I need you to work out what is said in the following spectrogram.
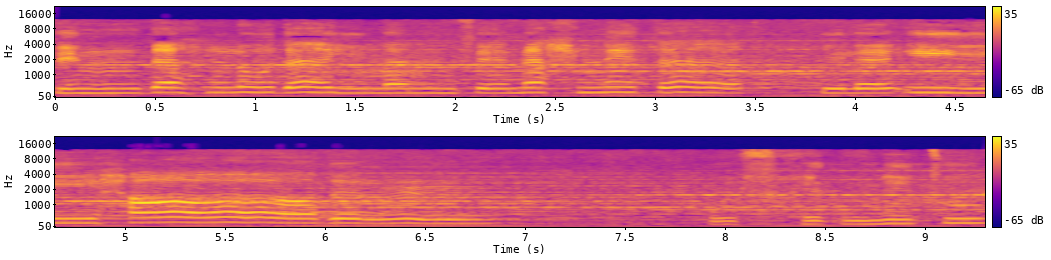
تندهله دايما في محنتك تلاقيه حاضر. وفي خدمته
